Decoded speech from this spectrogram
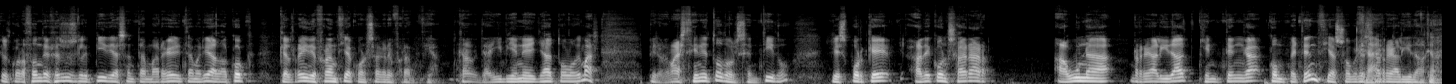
el corazón de Jesús le pide a Santa Margarita María de Alacoque que el rey de Francia consagre Francia. Claro, de ahí viene ya todo lo demás. Pero además tiene todo el sentido, y es porque ha de consagrar a una realidad quien tenga competencia sobre esa realidad. claro.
